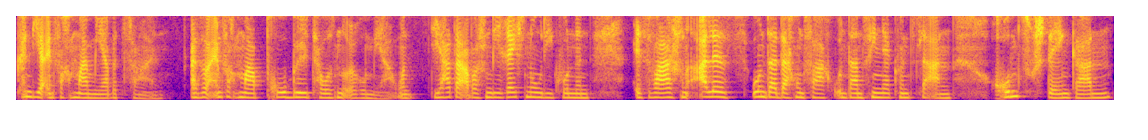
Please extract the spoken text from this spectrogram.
können die einfach mal mehr bezahlen. Also einfach mal pro Bild 1000 Euro mehr. Und die hatte aber schon die Rechnung, die Kundin. Es war schon alles unter Dach und Fach. Und dann fing der Künstler an, rumzustänkern.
